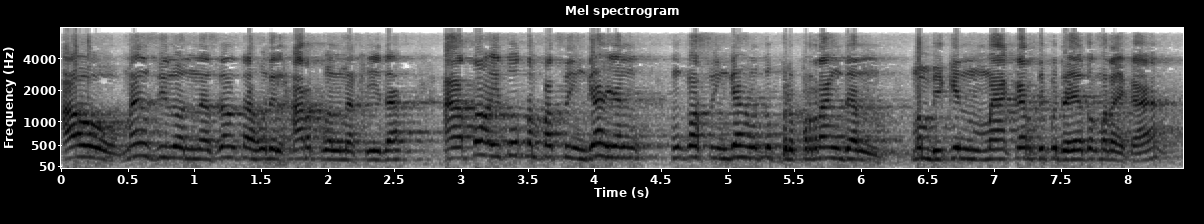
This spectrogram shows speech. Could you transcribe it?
Au manzilun nazaltahu lil harb wal makidah atau itu tempat singgah yang engkau singgah untuk berperang dan membuat makar tipu daya untuk mereka?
